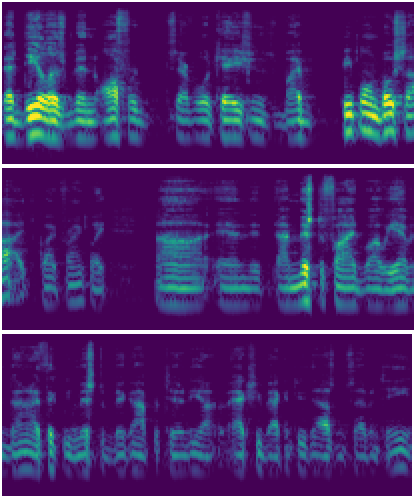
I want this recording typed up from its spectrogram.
that deal has been offered several occasions by people on both sides, quite frankly. Uh, and it, I'm mystified why we haven't done it. I think we missed a big opportunity, uh, actually back in 2017,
